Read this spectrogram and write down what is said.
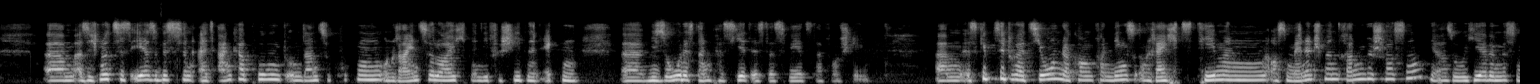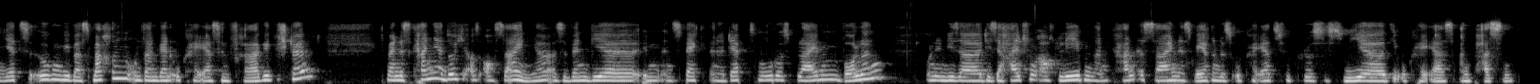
Ähm, also ich nutze es eher so ein bisschen als Ankerpunkt, um dann zu gucken und reinzuleuchten in die verschiedenen Ecken, äh, wieso das dann passiert ist, dass wir jetzt davor stehen. Ähm, es gibt Situationen, da kommen von links und rechts Themen aus dem Management rangeschossen. Ja, so hier, wir müssen jetzt irgendwie was machen und dann werden OKRs in Frage gestellt. Ich meine, das kann ja durchaus auch sein, ja. Also wenn wir im Inspect and Adapt Modus bleiben wollen, und in dieser, dieser Haltung auch leben, dann kann es sein, dass während des OKR-Zykluses wir die OKRs anpassen.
